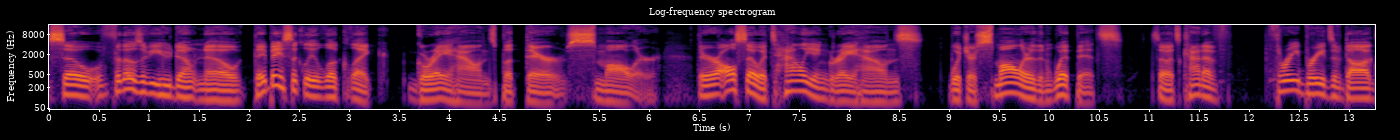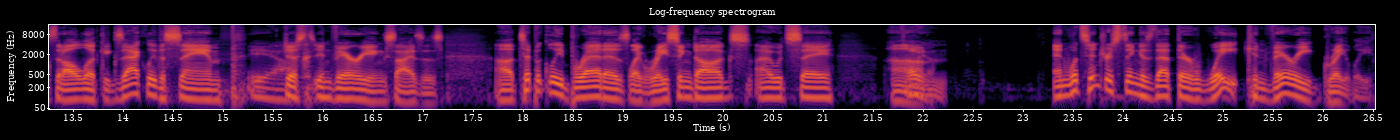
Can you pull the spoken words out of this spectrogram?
so for those of you who don't know, they basically look like greyhounds but they're smaller. There are also Italian greyhounds, which are smaller than whippets. So it's kind of three breeds of dogs that all look exactly the same, Yeah. just in varying sizes. Uh, typically bred as like racing dogs, I would say. Um, Oh, yeah. And what's interesting is that their weight can vary greatly,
